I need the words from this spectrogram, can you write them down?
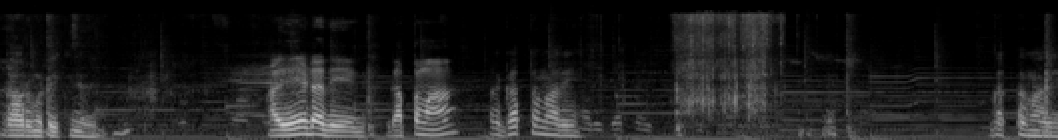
గవర్నమెంట్ ఇచ్చినది అది ఏంటది? గత్తమా? అది గత్తం అది గత్తం అది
